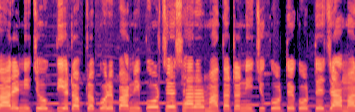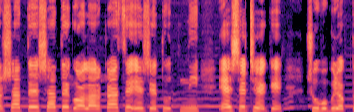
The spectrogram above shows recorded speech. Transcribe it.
পারেনি। চোখ দিয়ে টপ টপ করে পানি পড়ছে, সারার মাথাটা নিচু করতে করতে জামার সাথে সাথে গলার কাছে এসে থুতনি এসে ঠেকে। শুভ বিরক্ত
